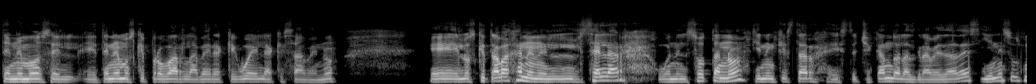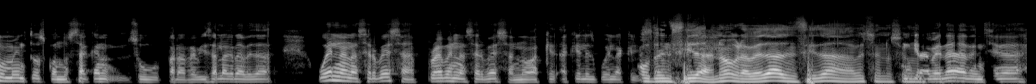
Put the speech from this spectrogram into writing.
tenemos, el, eh, tenemos que probarla, a ver a qué huele, a qué sabe, ¿no? Eh, los que trabajan en el cellar o en el sótano tienen que estar este, checando las gravedades y en esos momentos cuando sacan su para revisar la gravedad, huelan la cerveza, prueben la cerveza, ¿no? A qué, a qué les huela, a qué les O sabe. densidad, ¿no? Gravedad, densidad, a veces no sé. Gravedad, densidad,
